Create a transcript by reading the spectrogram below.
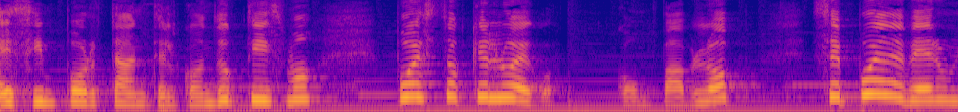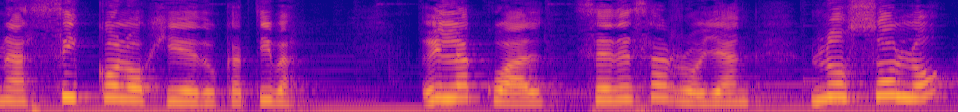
Es importante el conductismo, puesto que luego, con Pavlov, se puede ver una psicología educativa, en la cual se desarrollan no solo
